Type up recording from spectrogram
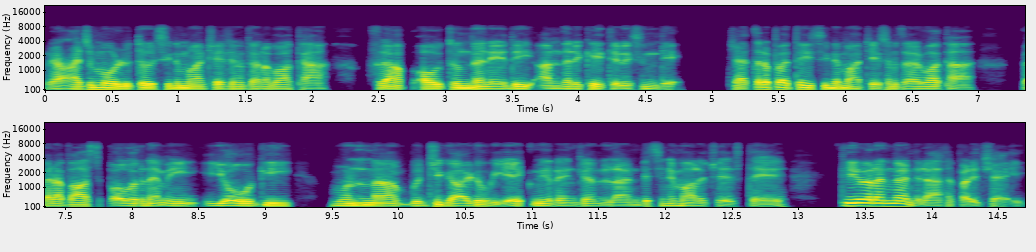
రాజమౌళితో సినిమా చేసిన తర్వాత ఫ్లాప్ అవుతుందనేది అందరికీ తెలిసిందే. ఛత్రపతి సినిమా చేసిన తర్వాత ప్రభాస్ పౌర్ణమి యోగి మొన్న బుజ్జిగాడు ఏక్ నిరంజన్ లాంటి సినిమాలు చేస్తే తీవ్రంగా నిరాశపరిచాయి.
